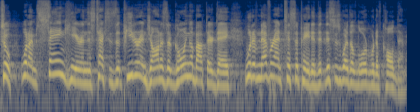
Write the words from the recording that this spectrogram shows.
So, what I'm saying here in this text is that Peter and John, as they're going about their day, would have never anticipated that this is where the Lord would have called them.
